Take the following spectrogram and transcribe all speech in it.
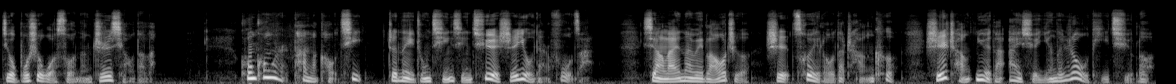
就不是我所能知晓的了。空空儿叹了口气，这内中情形确实有点复杂。想来那位老者是翠楼的常客，时常虐待艾雪莹的肉体取乐。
